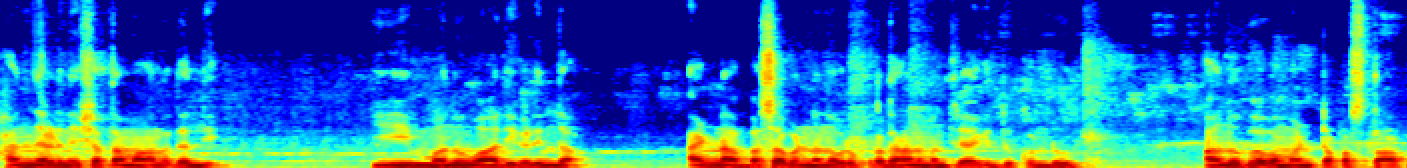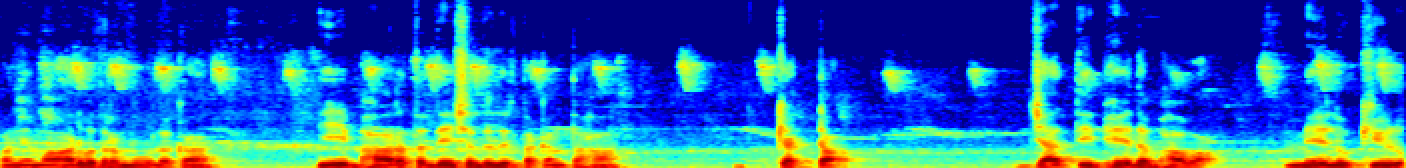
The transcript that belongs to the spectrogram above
ಹನ್ನೆರಡನೇ ಶತಮಾನದಲ್ಲಿ ಈ ಮನುವಾದಿಗಳಿಂದ ಅಣ್ಣ ಬಸವಣ್ಣನವರು ಪ್ರಧಾನಮಂತ್ರಿಯಾಗಿದ್ದುಕೊಂಡು ಅನುಭವ ಮಂಟಪ ಸ್ಥಾಪನೆ ಮಾಡುವುದರ ಮೂಲಕ ಈ ಭಾರತ ದೇಶದಲ್ಲಿರ್ತಕ್ಕಂತಹ ಕೆಟ್ಟ ಜಾತಿ ಭೇದ ಭಾವ, ಮೇಲು ಕೀಳು,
